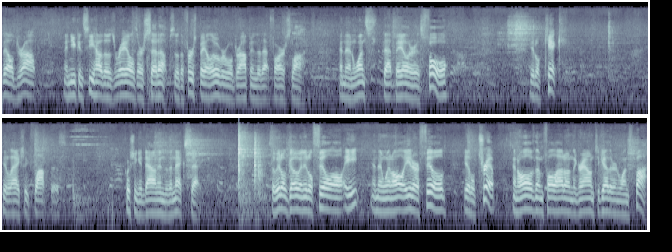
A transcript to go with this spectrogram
they'll drop and you can see how those rails are set up. So the first bale over will drop into that far slot. And then once that baler is full, it'll kick. It'll actually flop this, pushing it down into the next set. So it'll go and it'll fill all eight, and then when all eight are filled, it'll trip, and all of them fall out on the ground together in one spot.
